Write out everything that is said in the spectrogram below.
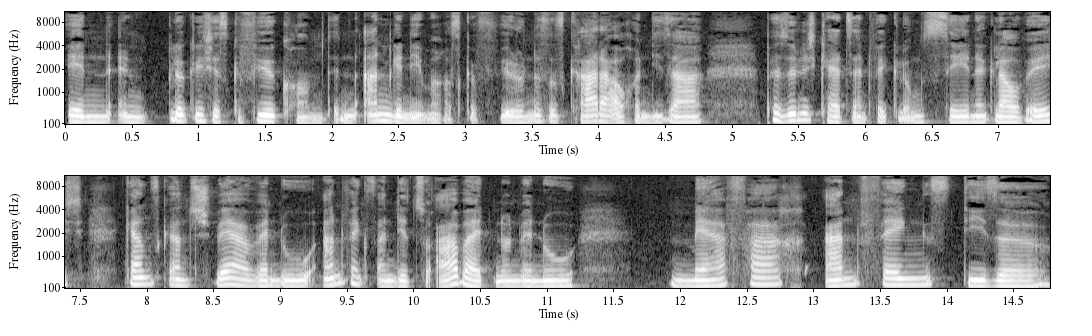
in ein glückliches Gefühl kommt, in ein angenehmeres Gefühl. Und das ist gerade auch in dieser Persönlichkeitsentwicklungsszene, glaube ich, ganz, ganz schwer, wenn du anfängst an dir zu arbeiten und wenn du mehrfach anfängst, diese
